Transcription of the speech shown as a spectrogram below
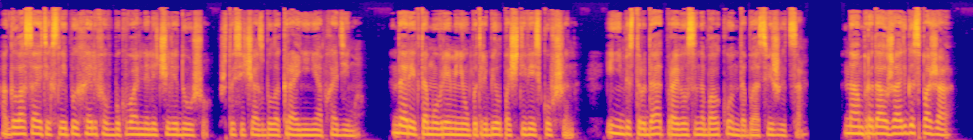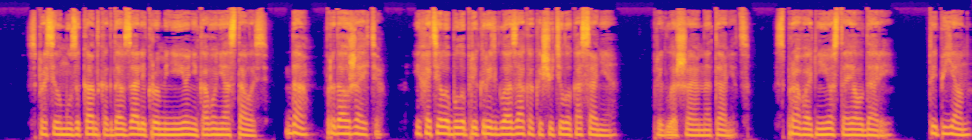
а голоса этих слепых эльфов буквально лечили душу, что сейчас было крайне необходимо. Дарий к тому времени употребил почти весь кувшин и не без труда отправился на балкон, дабы освежиться. «Нам продолжать, госпожа?» — спросил музыкант, когда в зале кроме нее никого не осталось. «Да, продолжайте», и хотела было прикрыть глаза, как ощутила касание. «Приглашаю на танец». Справа от нее стоял Дарий. «Ты пьян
